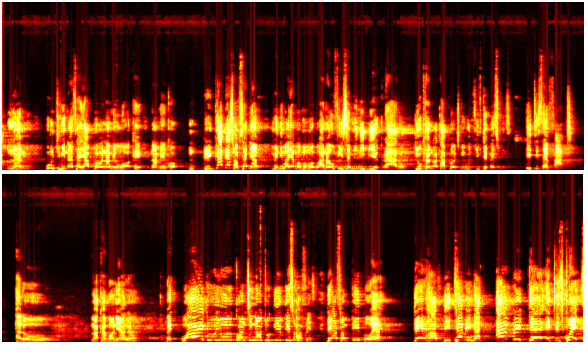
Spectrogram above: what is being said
ordinary wontumi na sɛ yɛapɔn na mewɔɔke na mekɔ regardless of sɛnea m'anim ayɛ mmɔbɔmmɔbɔ anaa wofii sɛ menni bie koraa no. You cannot approach me with 50 pesos it is a fact. Hello? Maka bɔne anaa but why do you continue to give these offerings? There are some people, eh? They have determined that every day it is quiz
